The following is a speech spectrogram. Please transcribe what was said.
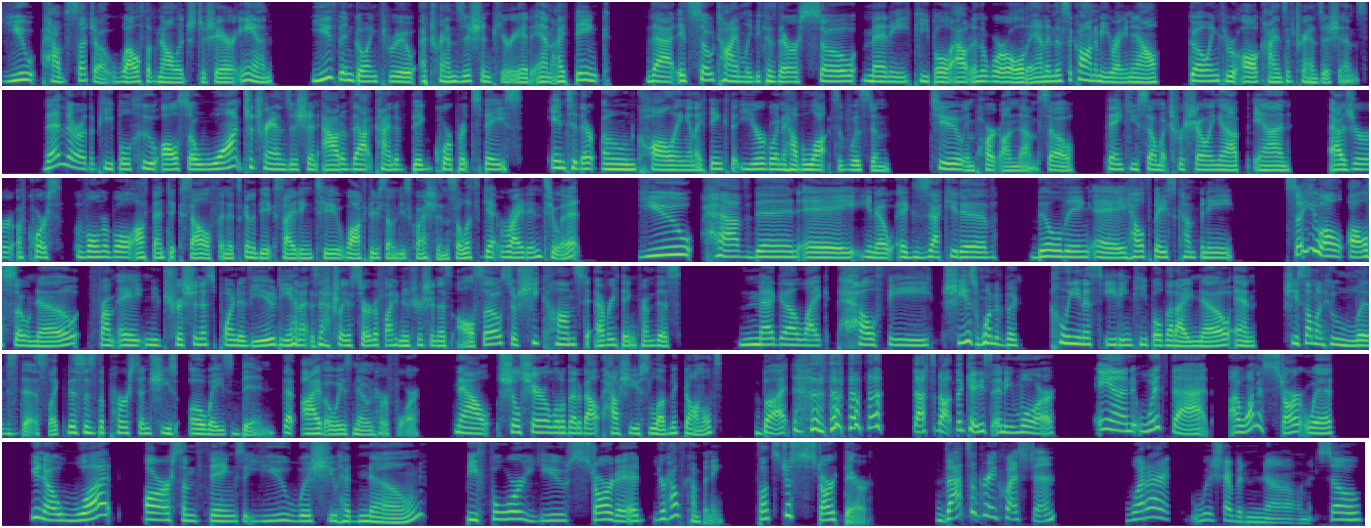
You have such a wealth of knowledge to share and you've been going through a transition period. And I think that it's so timely because there are so many people out in the world and in this economy right now going through all kinds of transitions. Then there are the people who also want to transition out of that kind of big corporate space into their own calling. And I think that you're going to have lots of wisdom to impart on them. So thank you so much for showing up and as your, of course, vulnerable, authentic self. And it's going to be exciting to walk through some of these questions. So let's get right into it. You have been a, you know, executive building a health based company. So you all also know from a nutritionist point of view, Deanna is actually a certified nutritionist also. So she comes to everything from this mega like healthy. She's one of the cleanest eating people that I know. And she's someone who lives this. Like this is the person she's always been that I've always known her for. Now she'll share a little bit about how she used to love McDonald's, but that's not the case anymore. And with that, I want to start with, you know, what are some things that you wish you had known before you started your health company? Let's just start there. That's a great question. What I wish I would have known. So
